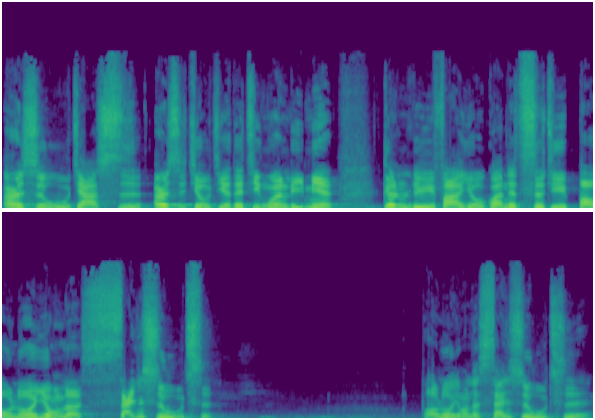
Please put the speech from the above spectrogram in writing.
二十五加四二十九节的经文里面，跟律法有关的词句，保罗用了三十五次。保罗用了三十五次。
